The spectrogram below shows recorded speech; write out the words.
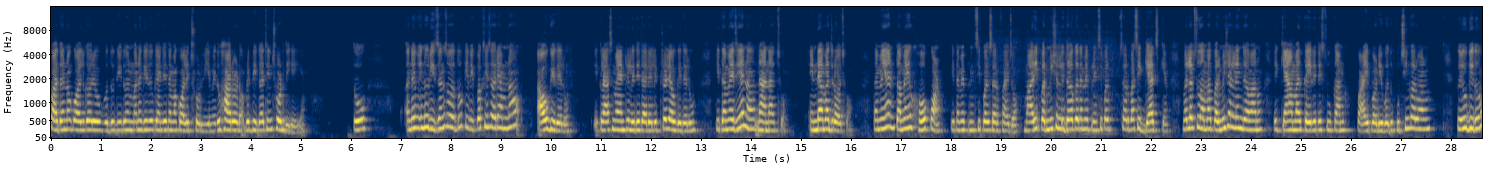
ફાધરનો કોલ કર્યો, બધું કીધું અને મને કીધું કે આજે તમારે કોલેજ છોડવીએ મેં તો હારો આપણે ભેગા થઈને છોડી દઈએ તો અને એનું રીઝન શું હતું કે વિપક્ષી સરે અમને આવું કીધેલું. એ ક્લાસમાં એન્ટ્રી લીધી ત્યારે લિટરલી આવું કીધેલું કે, તમે જે ને નાના છો, ઈંડામાં જ રહો છો. તમે તમે હો કોણ કે તમે પ્રિન્સિપલ સર ફાયજો મારી પરમિશન લીધા વગર તમે પ્રિન્સિપલ સર પાસે ગયા જ કેમ? મતલબ શું, અમારે પરમિશન લઈને જવાનું? એ ક્યાં અમારે કઈ રીતે શું કામ પાઈ પડ્યું, બધું પૂછીને કરવાનું? તો એવું કીધું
